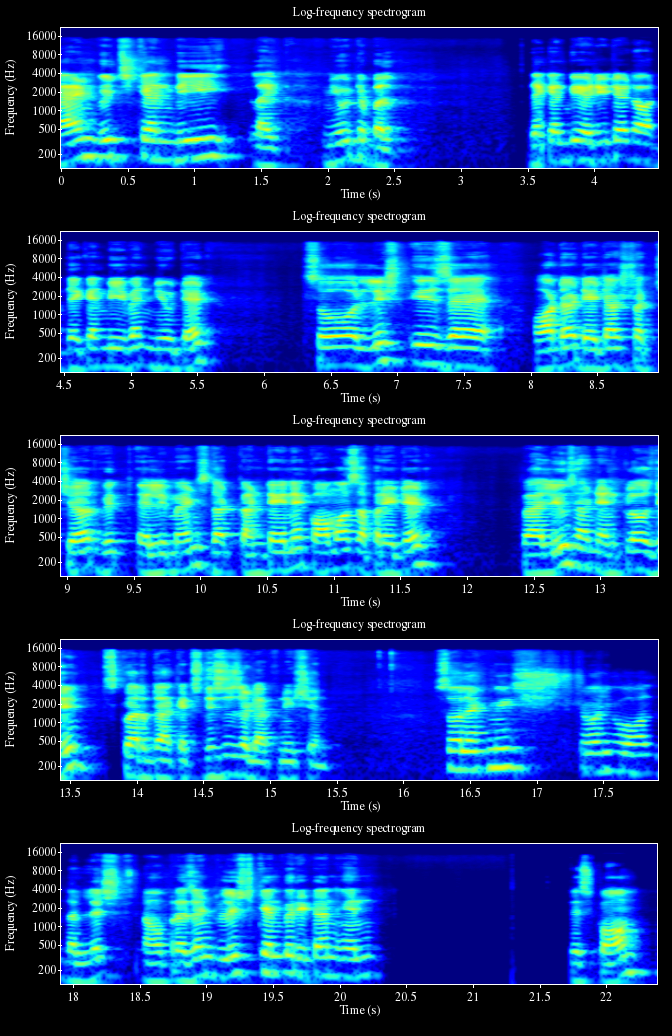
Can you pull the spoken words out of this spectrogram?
and which can be like mutable. They can be edited or they can be even muted so list is a order data structure with elements that contain a comma separated values and enclosed in square brackets. This is the definition. So let me show you all the list. Now present list can be written in this form.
